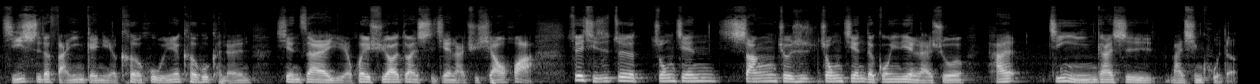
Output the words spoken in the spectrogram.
及时的反映给你的客户，因为客户可能现在也会需要一段时间来去消化，所以其实这个中间商就是中间的供应链来说，它经营应该是蛮辛苦的。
